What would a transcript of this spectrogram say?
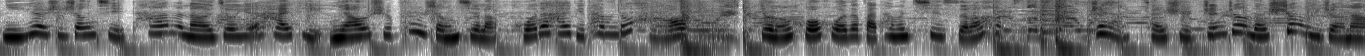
你越是生气，他们呢就越 happy。你要是不生气了，活得还比他们都好，就能活活的把他们气死了。这样才是真正的胜利者呢。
